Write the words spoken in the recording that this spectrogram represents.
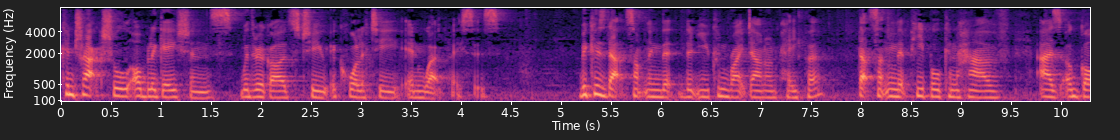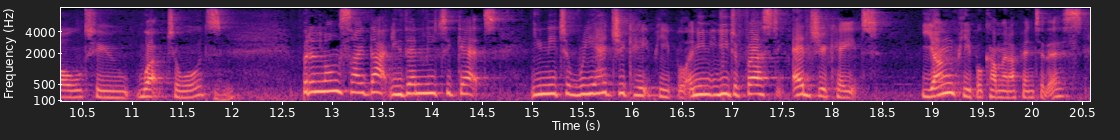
contractual obligations with regards to equality in workplaces, because that's something that, that you can write down on paper. That's something that people can have as a goal to work towards. Mm-hmm. But alongside that, you then need to get you need to re-educate people, and you need to first educate young people coming up into this,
